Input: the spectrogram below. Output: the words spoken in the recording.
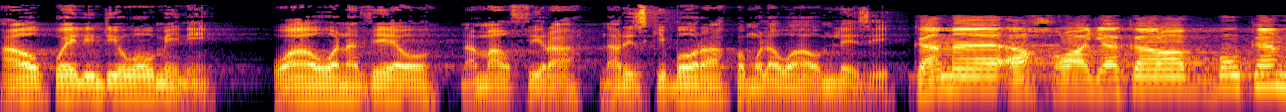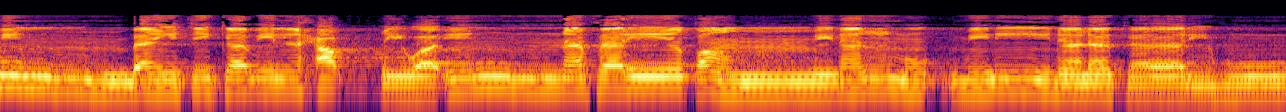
hao kweli ndio waumini wao wana vyeo na maghfira na riziki bora kwa Mola wao mlezi. كما أخرجك ربك من بيتك بالحق وإن فريقا من المؤمنين لكارهون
